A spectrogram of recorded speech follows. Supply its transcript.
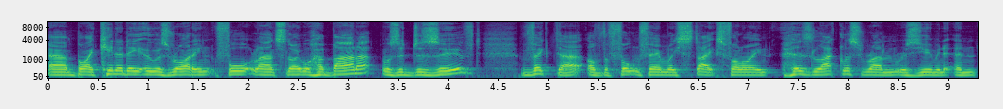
uh, by Kennedy, who was riding for Lance Noble. Habana was a deserved victor of the Fulton Family Stakes following his luckless run, resuming in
